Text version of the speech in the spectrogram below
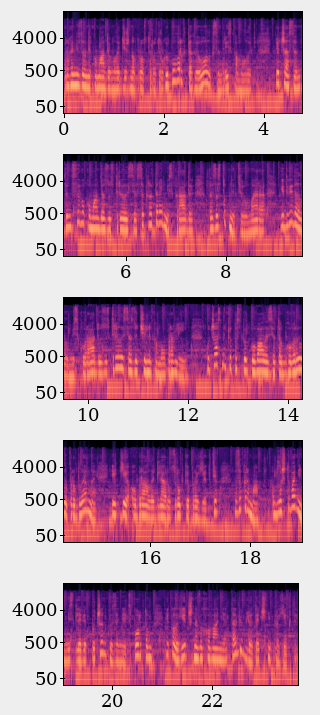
організований командою молодіжного простору Другий поверх та ГО Олександрійська молодь. Під час інтенсиву команда зустрілася з секретарем міськради та заступницею мера, відвідали міську раду, зустрілися з очільниками управлінь. Учасники поспілкувалися та обговорили проблеми, які обрали для розробки проєктів, зокрема, облаштування місць для відпочинку, занять спортом, екологічне виховання та бібліотечні проєкти.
